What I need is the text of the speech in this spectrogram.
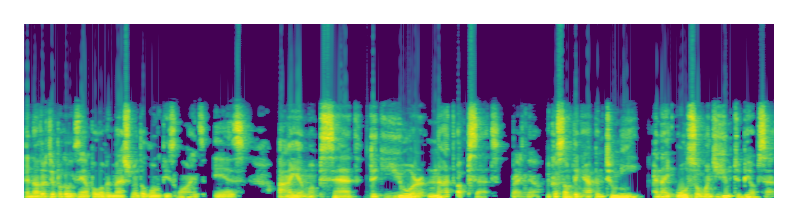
Another typical example of enmeshment along these lines is I am upset that you're not upset right now because something happened to me. And I also want you to be upset.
